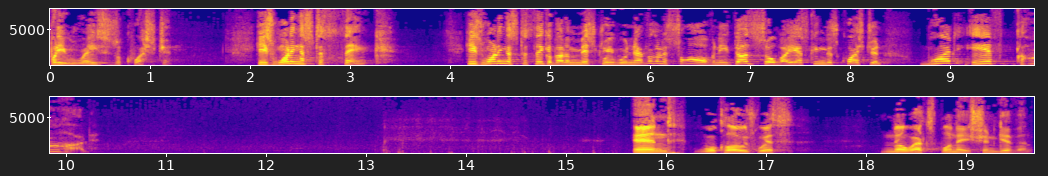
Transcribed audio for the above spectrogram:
but he raises a question. He's wanting us to think. He's wanting us to think about a mystery we're never going to solve, and he does so by asking this question What if God? And we'll close with no explanation given.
